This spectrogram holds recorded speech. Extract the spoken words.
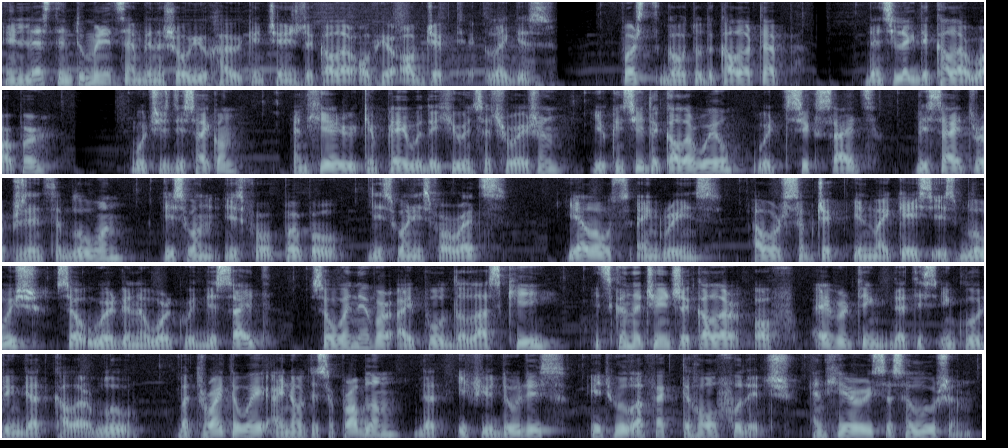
In less than 2 minutes I'm gonna show you how you can change the color of your object like this. First go to the color tab, then select the color warper, which is this icon, and here you can play with the hue and saturation. You can see the color wheel with 6 sides. This side represents the blue one, this one is for purple, this one is for reds, yellows and greens. Our subject in my case is bluish, so we're gonna work with this side. So whenever I pull the last key, it's gonna change the color of everything that is including that color blue. But right away I notice a problem that if you do this, it will affect the whole footage. And here is a solution.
